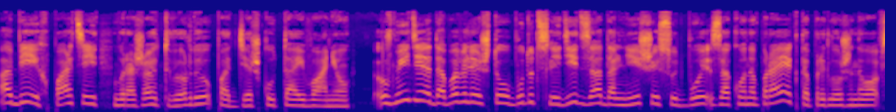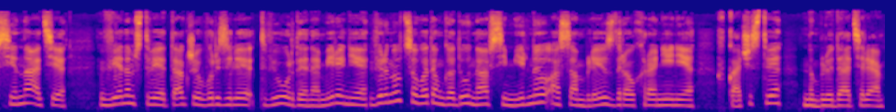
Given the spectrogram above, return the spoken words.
обеих партий выражают твердую твердую поддержку Тайваню. В МИДе добавили, что будут следить за дальнейшей судьбой законопроекта, предложенного в Сенате. В ведомстве также выразили твердое намерение вернуться в этом году на Всемирную ассамблею здравоохранения в качестве наблюдателя.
